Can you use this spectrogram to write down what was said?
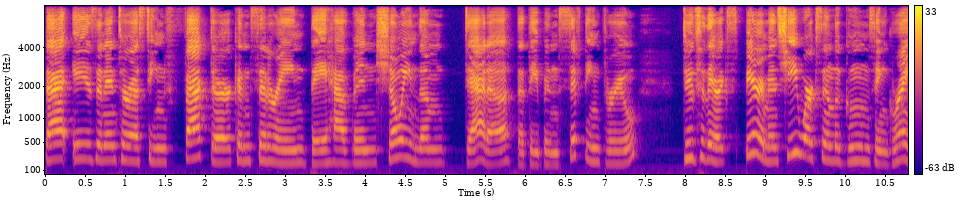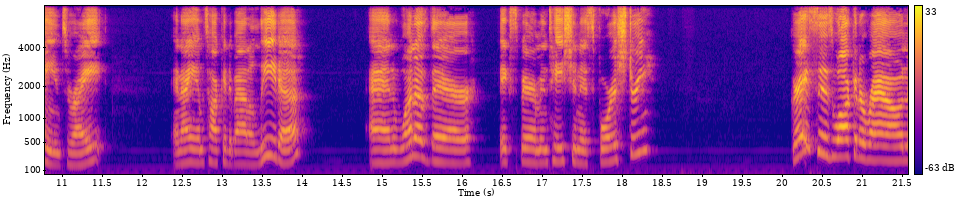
that is an interesting factor considering they have been showing them data that they've been sifting through due to their experiments. She works in legumes and grains, right? And I am talking about Aelita. And one of their experimentation is forestry. Grace is walking around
